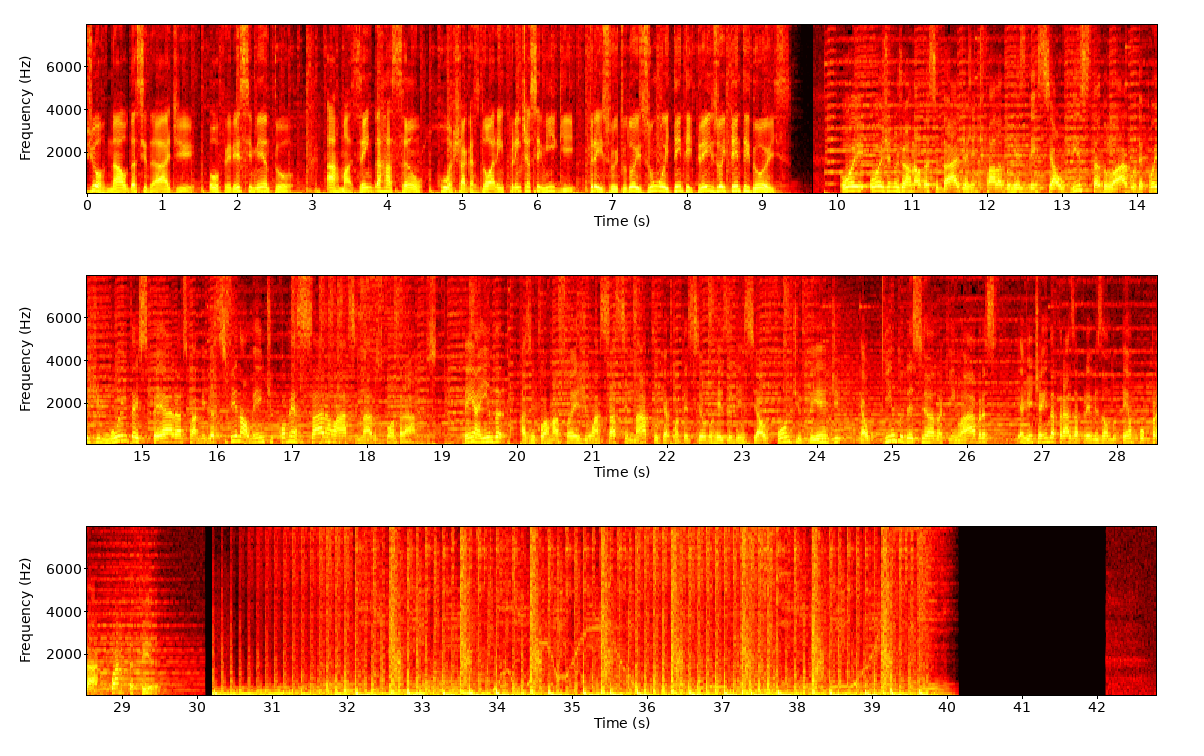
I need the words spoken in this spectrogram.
Jornal da Cidade. Oferecimento. Armazém da Ração. Rua Chagas Dora, em frente à CEMIG. 3821-8382. Oi, hoje no Jornal da Cidade a gente fala do residencial Vista do Lago. Depois de muita espera, as famílias finalmente começaram a assinar os contratos. Tem ainda as informações de um assassinato que aconteceu no residencial Fonte Verde. É o quinto desse ano aqui em Lavras. E a gente ainda traz a previsão do tempo para quarta-feira.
